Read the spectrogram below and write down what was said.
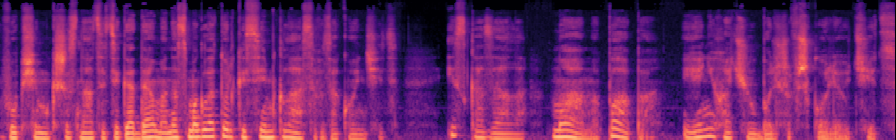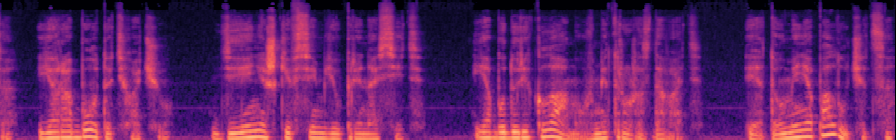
в общем, к 16 годам она смогла только 7 классов закончить. И сказала, «Мама, папа, я не хочу больше в школе учиться. Я работать хочу, денежки в семью приносить. Я буду рекламу в метро раздавать. Это у меня получится».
